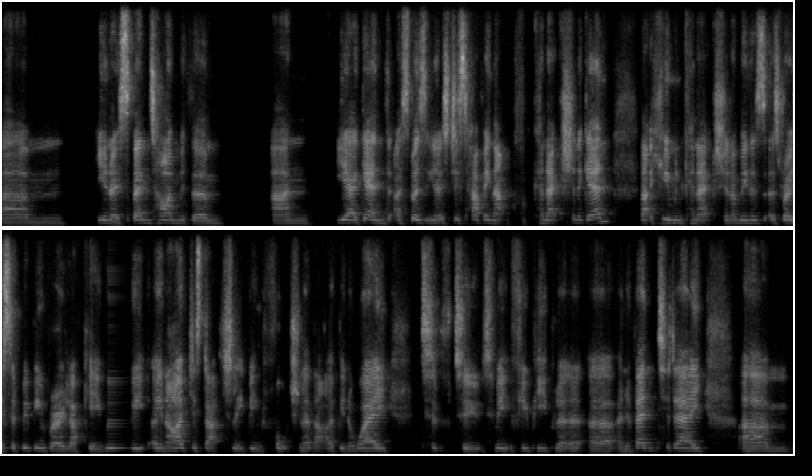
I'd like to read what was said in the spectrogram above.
um you know spend time with them. And yeah again I suppose you know it's just having that connection again that mm-hmm. human connection. I mean as, as Rose said we've been very lucky. We you know I've just actually been fortunate that I've been away to to, to meet a few people at a, an event today um,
